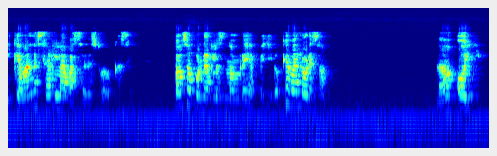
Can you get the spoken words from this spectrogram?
Y que van a ser la base de su educación. Vamos a ponerles nombre y apellido. ¿Qué valores son? ¿No? Oye,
